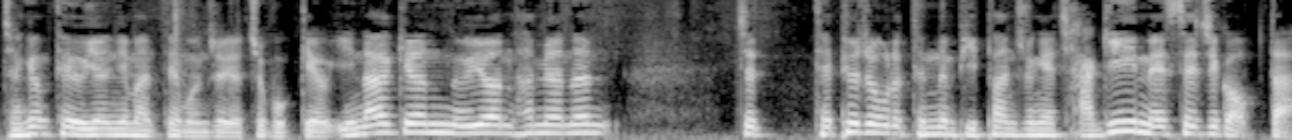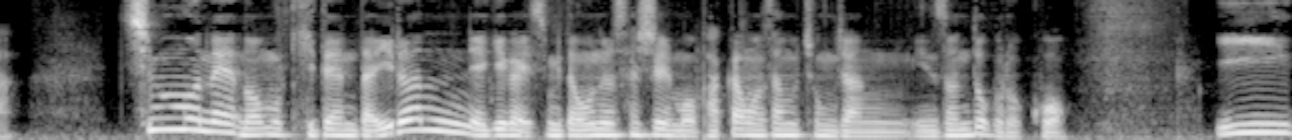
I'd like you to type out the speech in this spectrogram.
장경태 의원님한테 먼저 여쭤볼게요. 이낙연 의원 하면은 이제 대표적으로 듣는 비판 중에 자기 메시지가 없다. 친문에 너무 기댄다. 이런 얘기가 있습니다. 오늘 사실 뭐 박강원 사무총장 인선도 그렇고 이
